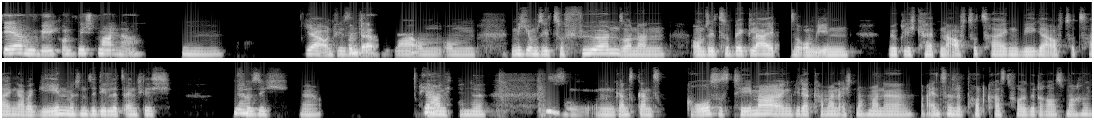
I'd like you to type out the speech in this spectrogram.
deren Weg und nicht meiner. Mhm. Ja, und wir sind und, da, um, um nicht um sie zu führen, sondern um sie zu begleiten, also um ihnen Möglichkeiten aufzuzeigen, Wege aufzuzeigen, aber gehen müssen sie die letztendlich ja. für sich. Ja. ja. Ja, und ich finde, das ist ein, ein ganz, ganz großes Thema. Irgendwie, da kann man echt nochmal eine einzelne Podcast-Folge draus machen.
